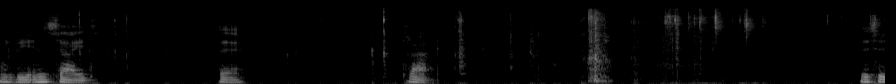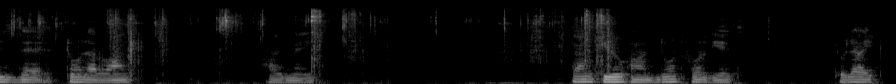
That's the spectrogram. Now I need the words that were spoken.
will be inside the track this is the taller one I made. Thank you and don't forget to like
